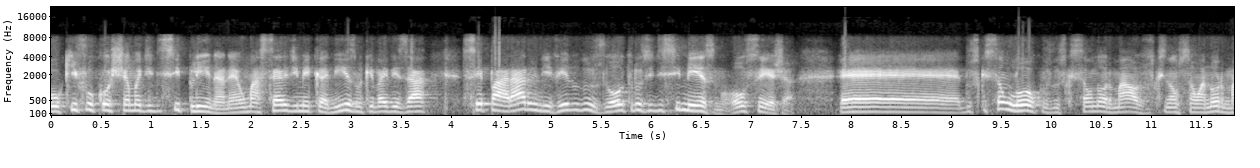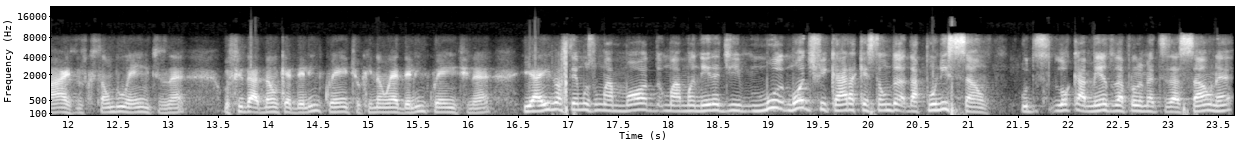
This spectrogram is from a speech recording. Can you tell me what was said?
o que Foucault chama de disciplina, né? uma série de mecanismos que vai visar separar o indivíduo dos outros e de si mesmo, ou seja, é, dos que são loucos, dos que são normais, dos que não são anormais, dos que são doentes, né? O cidadão que é delinquente, o que não é delinquente, né? E aí nós temos uma, moda, uma maneira de modificar a questão da, da punição o deslocamento da problematização, né?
